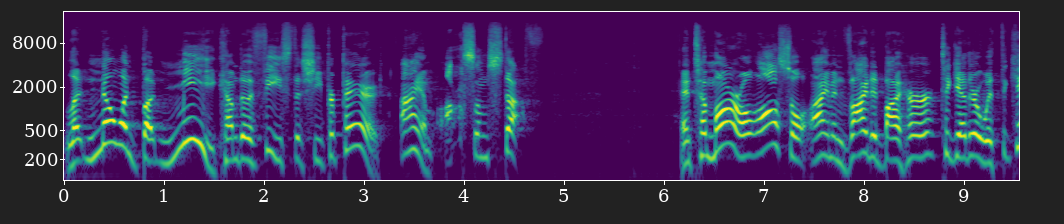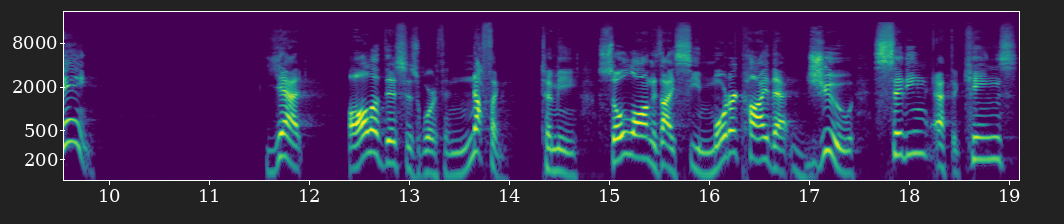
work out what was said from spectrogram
let no one but me come to the feast that she prepared. I am awesome stuff. And tomorrow also I'm invited by her together with the king. Yet, all of this is worth nothing to me so long as I see Mordecai, that Jew, sitting at the king's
